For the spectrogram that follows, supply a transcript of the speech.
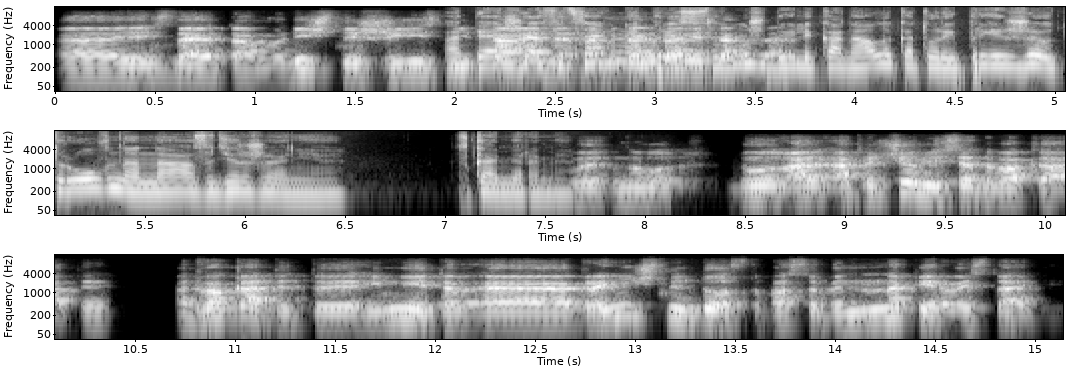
э, я не знаю, там, личной жизни, Опять же, официальные пресс-службы или каналы, которые приезжают ровно на задержание с камерами. Ну, ну а, а при чем здесь адвокаты? Адвокаты-то имеют э, ограниченный доступ, особенно на первой стадии.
